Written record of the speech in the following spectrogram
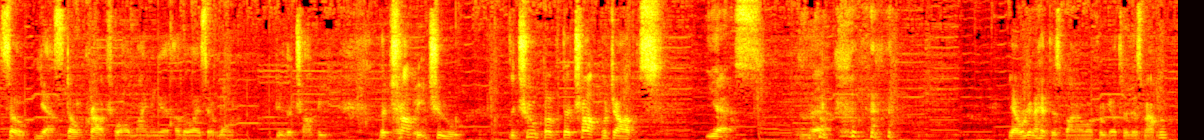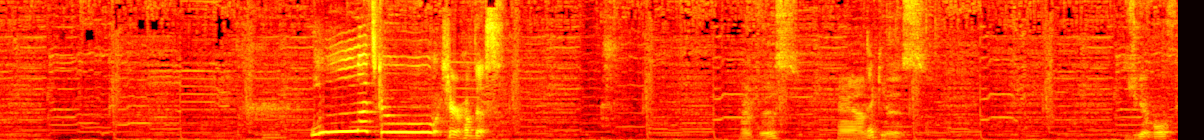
So, yes, don't crouch while mining it, otherwise it won't do the choppy. The choppy Okay. chew. The troop of the chop chops. Yes. That. Yeah, we're gonna hit this biome if we go through this mountain. Let's go! Here, have this. have this and Thank you. this. Did you get both?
